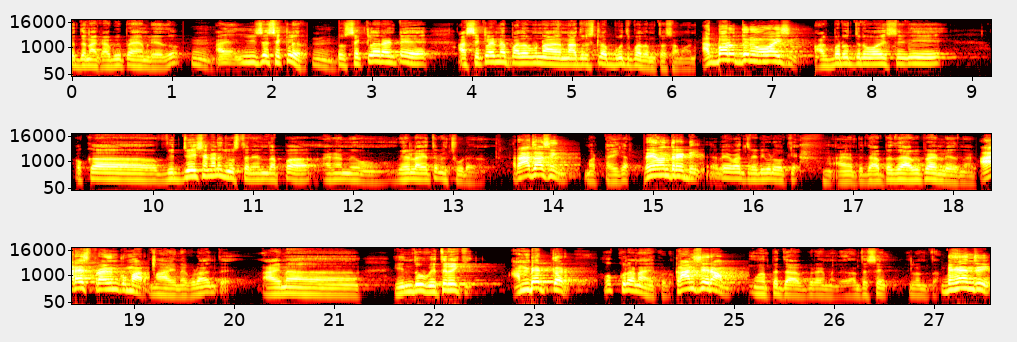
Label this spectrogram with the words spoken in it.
పెద్ద నాకు అభిప్రాయం లేదు. ఈజ్ ఎ సెక్యులర్ సెక్యులర్ అంటే ఆ సెక్యులర్ అనే పదం నా నా దృష్టిలో బూత్ పదంతో సమానం. అక్బరుద్దీన్ ఓవైసీ. అక్బరుద్దీన్ ఓవైసీని ఒక విద్వేషంగానే చూస్తాను నేను తప్ప ఆయనను అయితే నేను చూడాను. రాజా సింగ్. మా టైగర్. రేవంత్ రెడ్డి. రేవంత్ రెడ్డి కూడా ఓకే. ఆయన పెద్ద పెద్ద అభిప్రాయం లేదు నాకు. ఆర్ఎస్ ప్రవీణ్ కుమార్. ఆయన కూడా అంతే. ఆయన హిందూ వ్యతిరేకి. అంబేద్కర్. ఒక కుల నాయకుడు. కాన్సీరామ్. పెద్ద అభిప్రాయం లేదు. అంత సేమ్ వీళ్ళంతా బెహెన్జీ.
